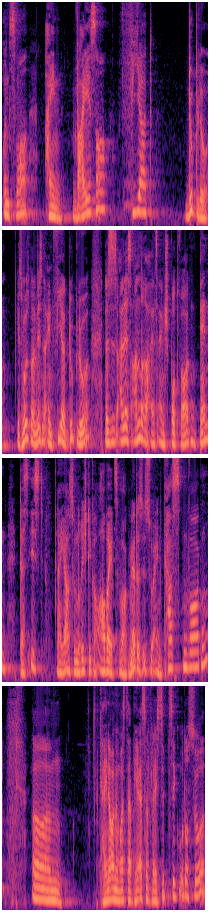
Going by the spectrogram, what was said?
und zwar ein weißer Fiat Duplo. Jetzt muss man wissen, ein Fiat Duplo, das ist alles andere als ein Sportwagen, denn das ist, naja, so ein richtiger Arbeitswagen. Ne? Das ist so ein Kastenwagen. Ähm, keine Ahnung, was der PS hat, vielleicht 70 oder so.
